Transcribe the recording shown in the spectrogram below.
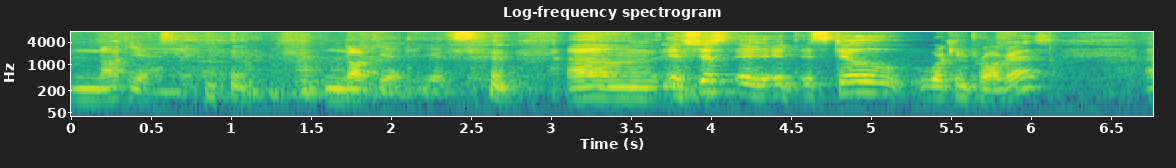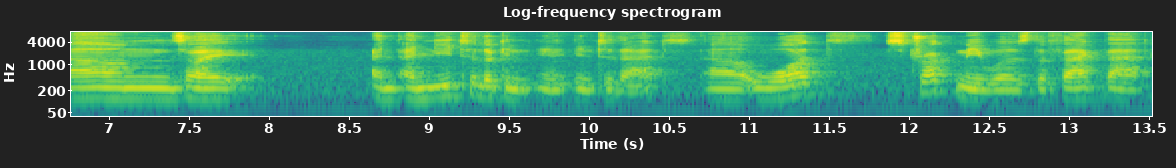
not yet. Not yet, yes. um, it's just, it, it's still work in progress. Um, so I, I, I, need to look in, in, into that. Uh, what struck me was the fact that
